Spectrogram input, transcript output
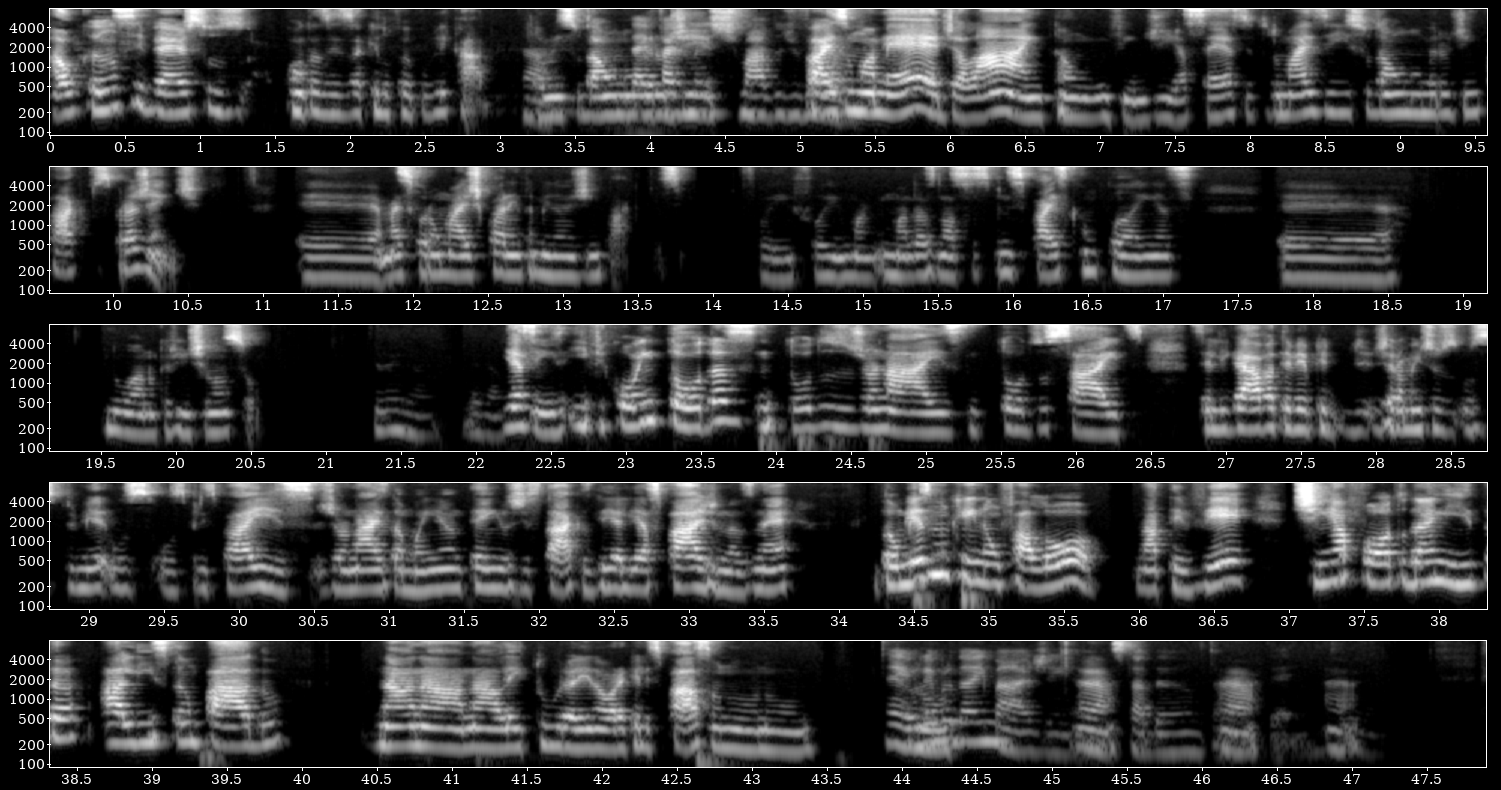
alcance versus quantas vezes aquilo foi publicado. Tá. Então, isso dá um número faz um de. estimado de Faz uma média lá, então, enfim, de acesso e tudo mais, e isso dá um número de impactos pra gente. É, mas foram mais de 40 milhões de impactos. assim. Foi, foi uma, uma das nossas principais campanhas é, no ano que a gente lançou. Legal, legal. E assim, e ficou em todas, em todos os jornais, em todos os sites. Você ligava a TV, porque geralmente os, os, prime- os- os principais jornais da manhã têm os destaques dele ali, as páginas, né? Então, mesmo quem não falou na TV, tinha a foto da Anitta ali estampado na, na, na leitura ali, na hora que eles passam no. no- É, eu No- lembro da imagem, né, É. do Estadão. Tá, É, é.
